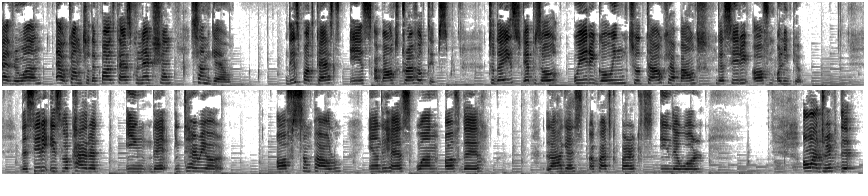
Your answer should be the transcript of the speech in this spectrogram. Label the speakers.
Speaker 1: everyone, welcome to the podcast Connection San Miguel. This podcast is about travel tips. Today's episode, we're going to talk about the city of Olympia. The city is located in the interior of São Paulo and has one of the largest aquatic parks in the world. On a trip, the,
